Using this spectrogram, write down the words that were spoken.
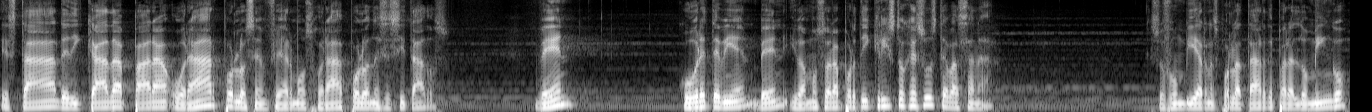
está dedicada para orar por los enfermos, orar por los necesitados. Ven, cúbrete bien, ven y vamos a orar por ti. Cristo Jesús te va a sanar. Eso fue un viernes por la tarde para el domingo.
